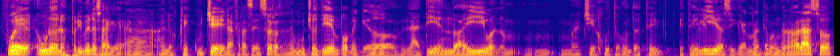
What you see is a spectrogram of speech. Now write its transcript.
fue uno de los primeros a, a- a los que escuché la frase de Soros hace mucho tiempo. Me quedó latiendo ahí. Bueno, maché justo con todo este, este lío, así que Hernán te mando un abrazo.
